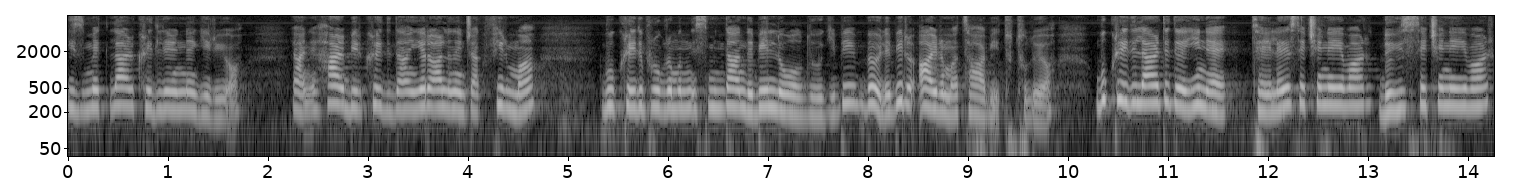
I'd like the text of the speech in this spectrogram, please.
hizmetler kredilerine giriyor. Yani her bir krediden yararlanacak firma bu kredi programının isminden de belli olduğu gibi böyle bir ayrıma tabi tutuluyor. Bu kredilerde de yine TL seçeneği var, döviz seçeneği var.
